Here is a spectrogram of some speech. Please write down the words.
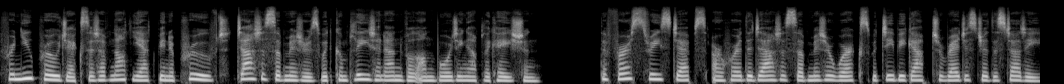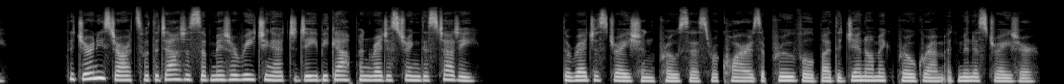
For new projects that have not yet been approved, data submitters would complete an Anvil onboarding application. The first three steps are where the data submitter works with dbGaP to register the study. The journey starts with the data submitter reaching out to dbGaP and registering the study. The registration process requires approval by the Genomic Program Administrator.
